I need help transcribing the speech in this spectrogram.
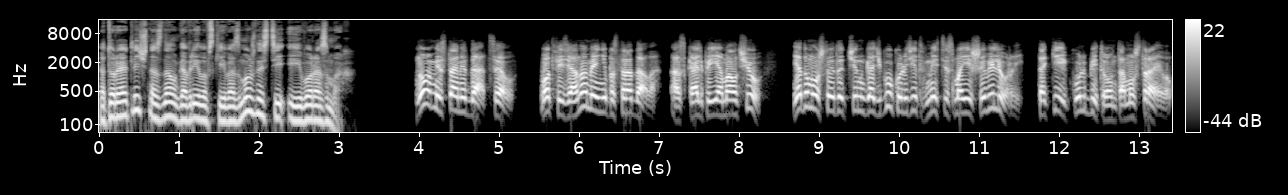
который отлично знал гавриловские возможности и его размах. «Ну, местами да, цел. Вот физиономия не пострадала, а скальпе я молчу. Я думал, что этот Чингачгук улетит вместе с моей шевелюрой. Такие кульбиты он там устраивал.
